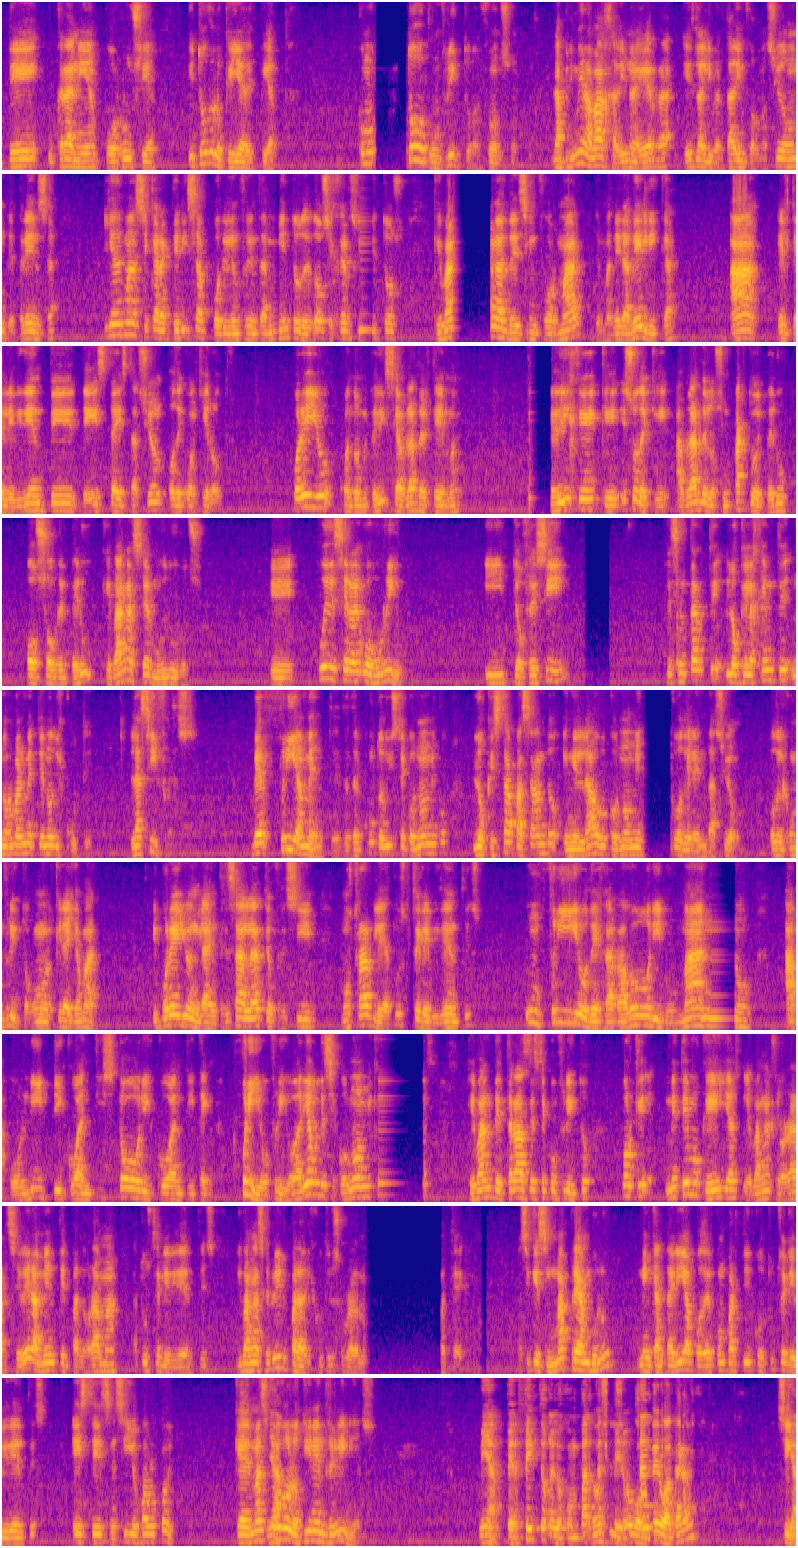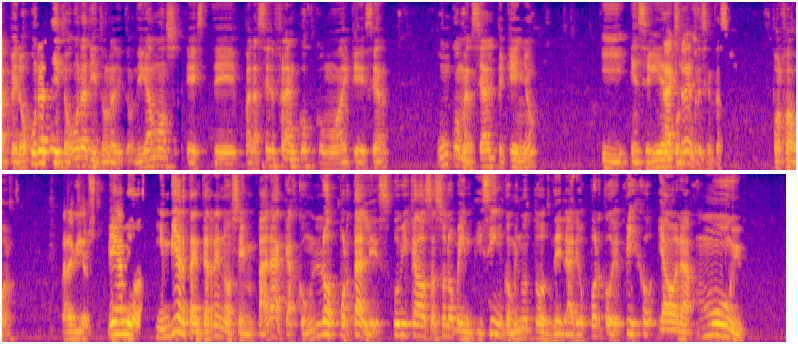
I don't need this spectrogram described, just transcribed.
de Ucrania por Rusia y todo lo que ella despierta. Como todo conflicto, Alfonso, la primera baja de una guerra es la libertad de información, de prensa, y además se caracteriza por el enfrentamiento de dos ejércitos que van a desinformar de manera bélica a el televidente de esta estación o de cualquier otra. Por ello, cuando me pediste hablar del tema, te dije que eso de que hablar de los impactos del Perú o sobre el Perú, que van a ser muy duros, eh, puede ser algo aburrido. Y te ofrecí presentarte lo que la gente normalmente no discute, las cifras. Ver fríamente, desde el punto de vista económico, lo que está pasando en el lado económico de la invasión o del conflicto, como lo quieras llamar. Y por ello, en la entresala te ofrecí mostrarle a tus televidentes un frío desgarrador, inhumano, apolítico, antihistórico, antitecno, frío, frío, variables económicas que van detrás de este conflicto, porque me temo que ellas le van a aclarar severamente el panorama a tus televidentes y van a servir para discutir sobre la materia. Así que sin más preámbulo, me encantaría poder compartir con tus televidentes este sencillo PowerPoint, que además todo lo tiene entre líneas. Mira, perfecto que lo compartas, pero, pero acá Sí, pero un ratito, un ratito, un ratito. Digamos, este, para ser francos, como hay que ser, un comercial pequeño y enseguida con tu presentación. Por favor. Bien, amigos, invierta en terrenos en Paracas con los portales, ubicados a solo 25 minutos del aeropuerto de Pisco y ahora muy,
